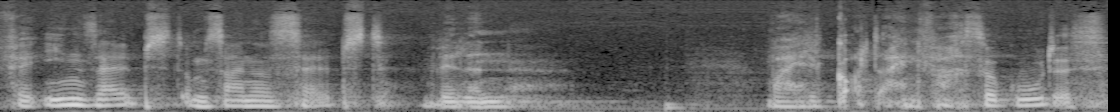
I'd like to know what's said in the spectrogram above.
für ihn selbst, um seiner selbst willen, weil Gott einfach so gut ist,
